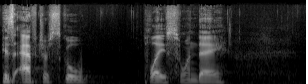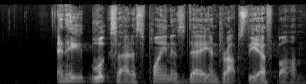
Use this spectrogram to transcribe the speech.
his after school place one day. And he looks at us plain as day and drops the F bomb.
